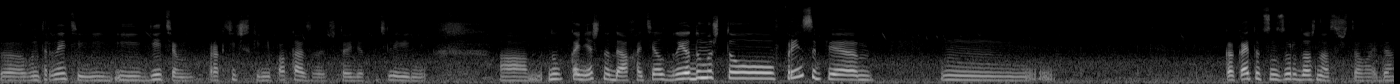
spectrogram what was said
э, в интернете, и, и детям практически не показывают, что идет по телевидению. Ну, конечно, да, хотелось бы. Но я думаю, что, в принципе, какая-то цензура должна существовать, да.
